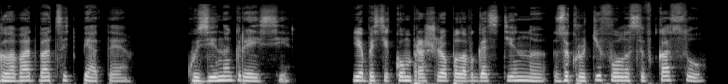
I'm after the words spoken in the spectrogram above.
Глава 25. Кузина Грейси. Я босиком прошлепала в гостиную, закрутив волосы в косу,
